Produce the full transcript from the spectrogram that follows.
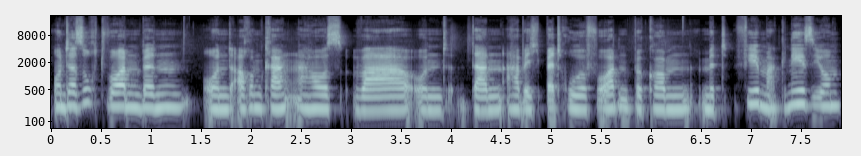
untersucht worden bin und auch im Krankenhaus war. Und dann habe ich Bettruhe verordnet bekommen mit viel Magnesium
